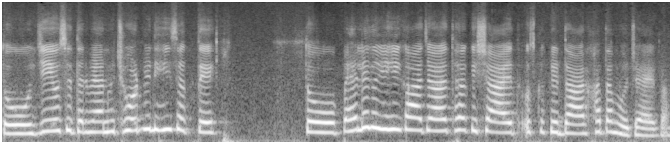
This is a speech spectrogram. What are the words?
तो ये उसे दरमियान में छोड़ भी नहीं सकते। तो पहले तो यही कहा जा रहा था कि शायद उसका किरदार ख़त्म हो जाएगा।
